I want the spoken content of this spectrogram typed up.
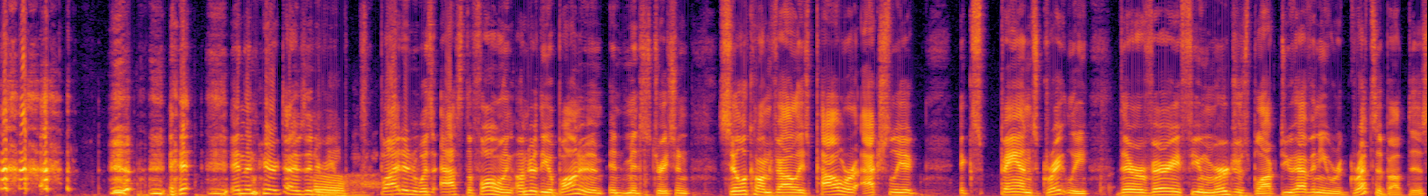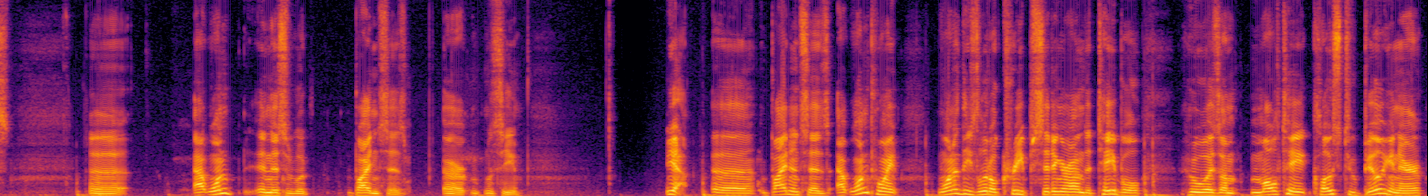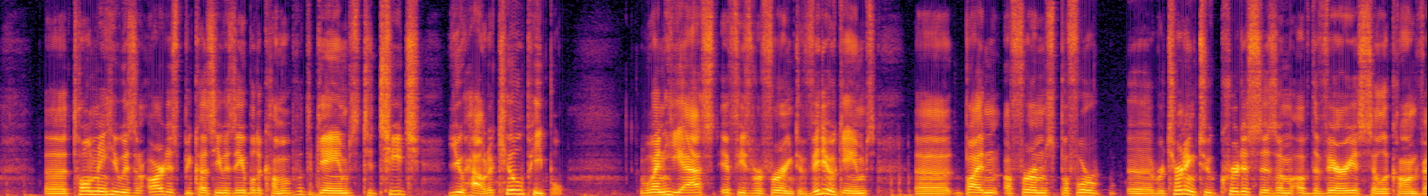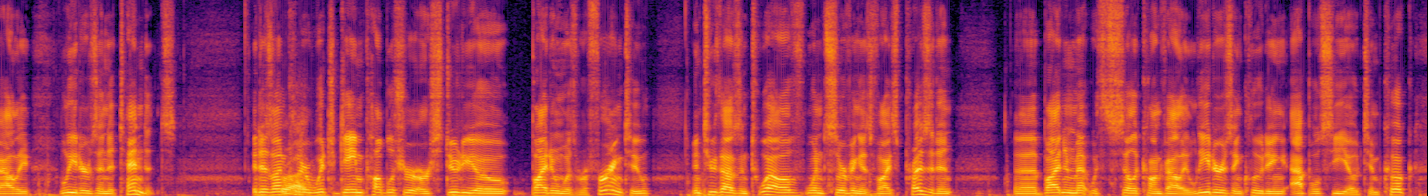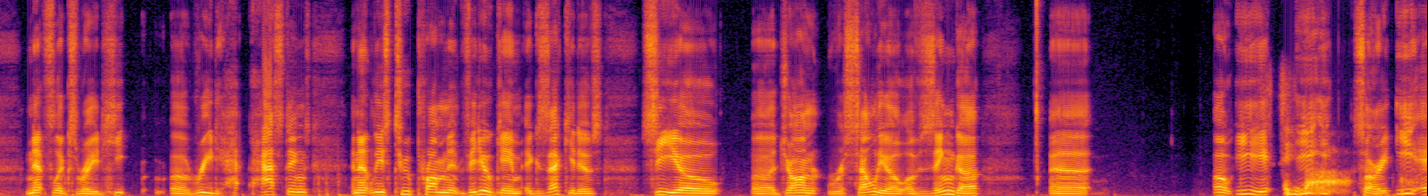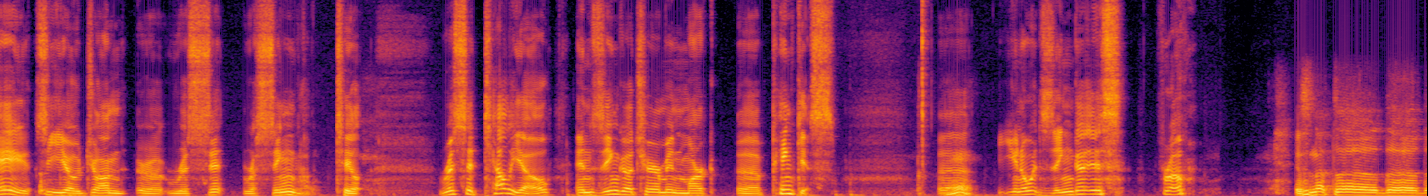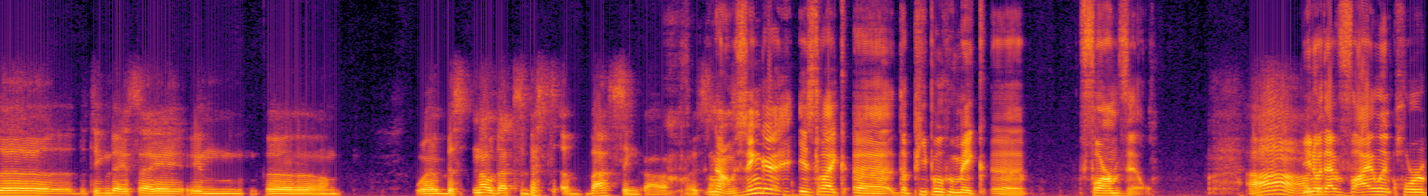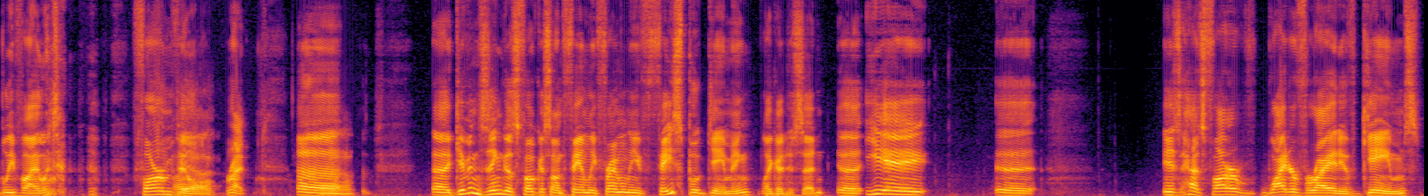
In the New York Times interview, Uh. Biden was asked the following Under the Obama administration, Silicon Valley's power actually expands greatly. There are very few mergers blocked. Do you have any regrets about this? Uh, at one, and this is what Biden says, or let's see. Yeah, uh, Biden says at one point, one of these little creeps sitting around the table, who was a multi close to billionaire, uh, told me he was an artist because he was able to come up with games to teach you how to kill people. When he asked if he's referring to video games, uh, Biden affirms before uh, returning to criticism of the various Silicon Valley leaders in attendance. It is unclear Right. which game publisher or studio Biden was referring to. In 2012, when serving as vice president, uh, Biden met with Silicon Valley leaders, including Apple CEO Tim Cook, Netflix Reed, he- uh, Reed Ha- Hastings, and at least two prominent video game executives, CEO uh, John Roselio of Zynga, uh, oh E, e Zynga. sorry EA CEO John uh, Resingtil- and Zynga chairman Mark uh, Pincus. Uh, Mm. You know what Zynga is, Isn't that the the the the thing they say in um well, best, no, that's best uh, Bazinga. It's No, not. Zynga is like uh, the people who make uh, Farmville. Ah, You know that violent, horribly violent Farmville, Oh, yeah. right? Uh, Yeah. uh, given Zynga's focus on family-friendly Facebook gaming, like I just said, uh, EA uh, is has far wider variety of games.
